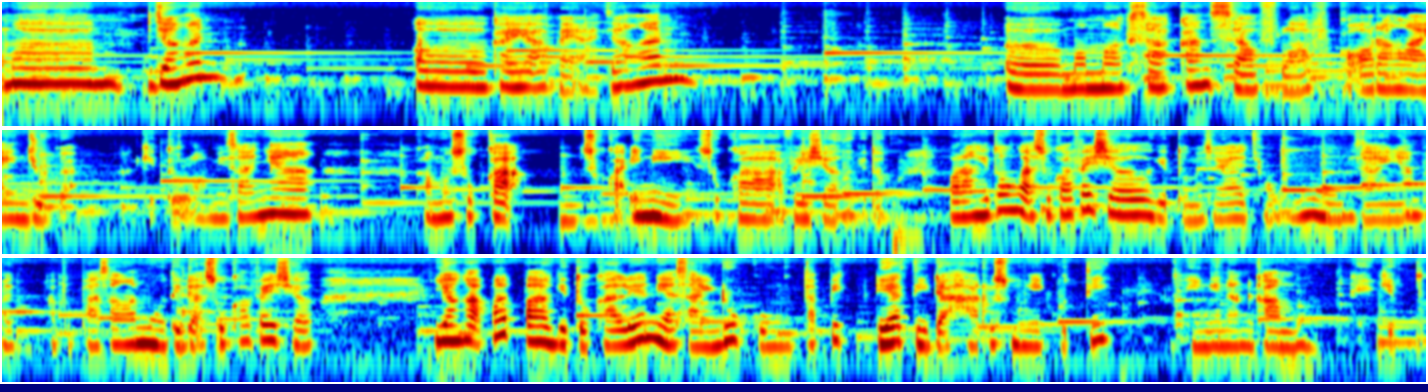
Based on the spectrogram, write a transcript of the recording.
mem, jangan uh, kayak apa ya jangan uh, memaksakan self love ke orang lain juga gitu loh misalnya kamu suka suka ini suka facial gitu. Orang itu nggak suka facial gitu. Misalnya cowokmu misalnya apa pasanganmu tidak suka facial ya nggak apa-apa gitu. Kalian ya saling dukung tapi dia tidak harus mengikuti keinginan kamu kayak gitu.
